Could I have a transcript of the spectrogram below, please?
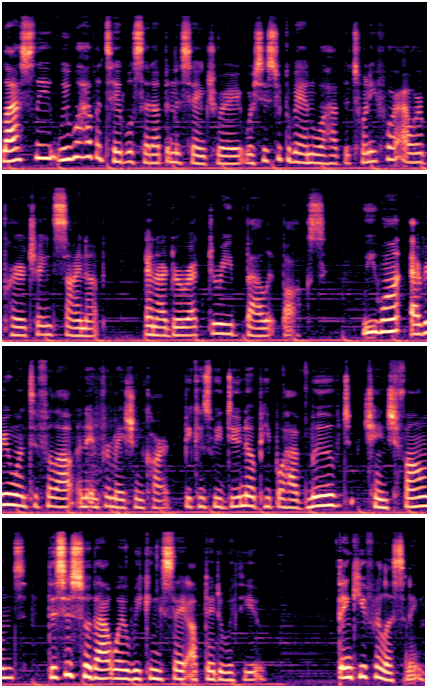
Lastly, we will have a table set up in the sanctuary where Sister Caban will have the 24 hour prayer chain sign up and our directory ballot box. We want everyone to fill out an information card because we do know people have moved, changed phones. This is so that way we can stay updated with you. Thank you for listening.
